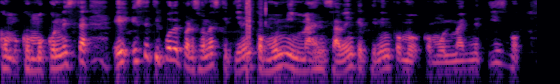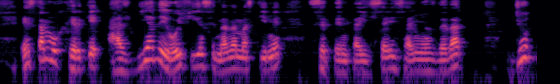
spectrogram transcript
como, como con esta, este tipo de personas que tienen como un imán, ¿saben? Que tienen como, como un magnetismo. Esta mujer que al día de hoy, fíjense, nada más tiene 76 años de edad. Yo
